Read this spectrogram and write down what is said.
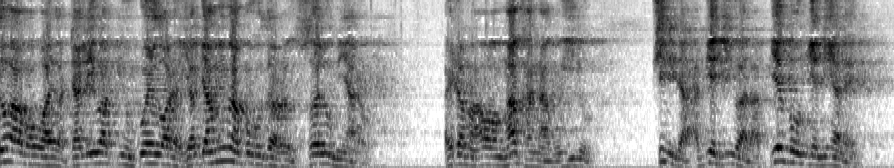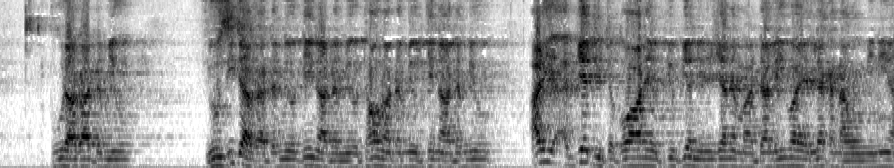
သောအဘောဝါဆိုဓာတ်လေးပါပြိုကွဲသွားတော့ယောက်ျားမိန်းမပုဂ္ဂိုလ်တော့ဆွဲလို့မရတော့ အဲ့တော့မှအော်ငါခန္ဓာကိုယ်ကြီးတို့ဖြစ်နေတာအပြက်ကြီးပါလားပြက်ပုံပြက်နေရလဲဘူရာကတစ်မျိုးယူစည်းတာကတစ်မျိုးတင်းတာတစ်မျိုးထောင်းတာတစ်မျိုးကျင်တာတစ်မျိုးအဲ့ဒီအပြက်တွေတပွားနဲ့ပြုတ်ပြက်နေတဲ့ကျမ်းထဲမှာဓာတ်လေးပါရဲ့လက္ခဏာကိုမြင်နေရ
